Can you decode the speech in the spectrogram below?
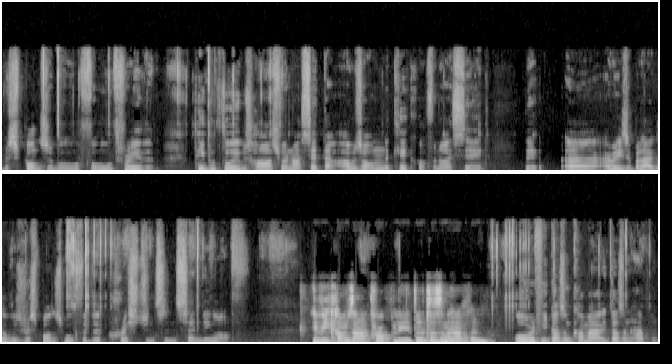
responsible for all three of them. People thought it was harsh when I said that. I was on the kickoff and I said that uh, Arrizabalaga was responsible for the Christensen sending off. If he comes out properly, that doesn't happen. Or if he doesn't come out, it doesn't happen.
